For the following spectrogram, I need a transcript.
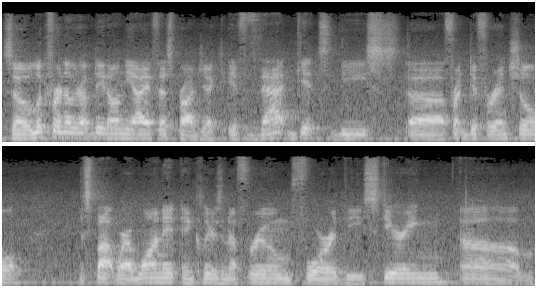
So look for another update on the IFS project. If that gets the uh, front differential the spot where I want it and clears enough room for the steering um,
